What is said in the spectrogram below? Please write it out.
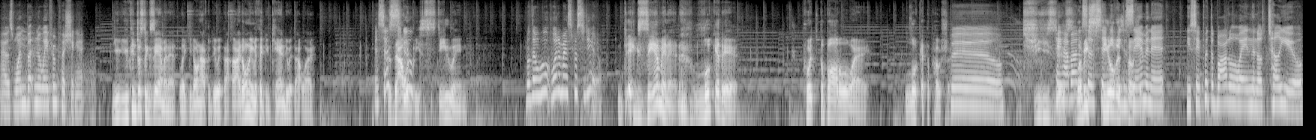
I was one button away from pushing it. You you can just examine it. Like you don't have to do it that. I don't even think you can do it that way It says because that would be stealing. Well, then wh- what am I supposed to do? Examine it. Look at it. Put the bottle away. Look at the potion. Boo. Jesus. Hey, how about Let me steal this potion. examine it, you say put the bottle away and then it'll tell you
